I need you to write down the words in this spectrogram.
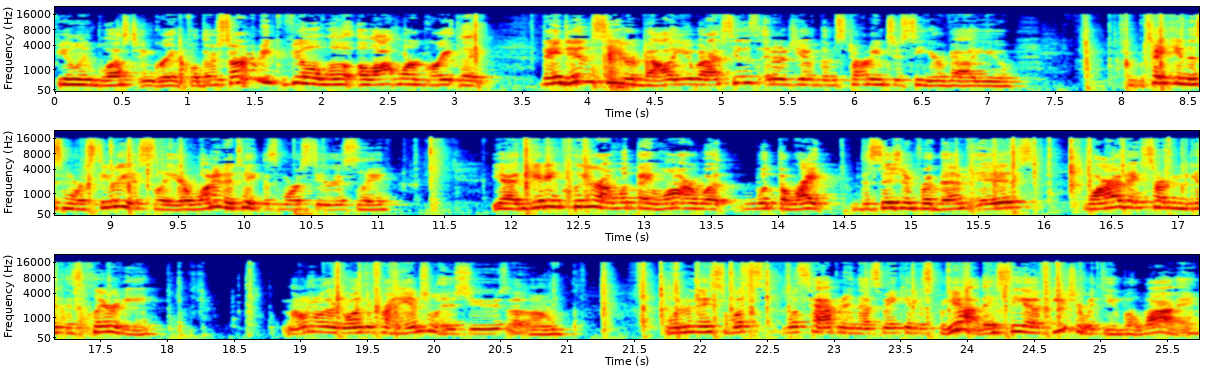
Feeling blessed and grateful. They're starting to be, feel a, little, a lot more great, like they didn't see your value, but I see this energy of them starting to see your value, taking this more seriously or wanting to take this more seriously. Yeah, getting clear on what they want or what, what the right decision for them is. Why are they starting to get this clarity? I don't know. They're going through financial issues. Uh-oh. What are they, what's, what's happening that's making this, yeah, they see a future with you, but why?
